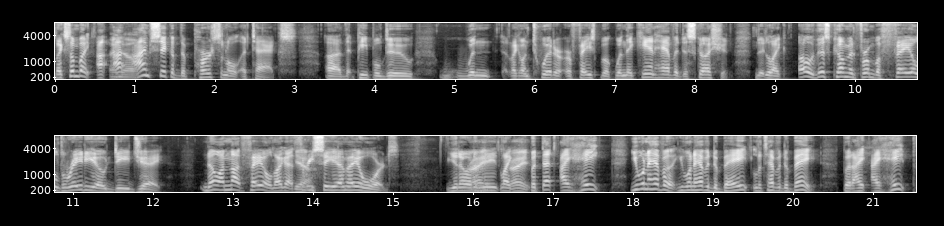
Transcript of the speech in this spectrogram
Like somebody, I. I'm sick of the personal attacks uh, that people do when, like on Twitter or Facebook, when they can't have a discussion. They're like, "Oh, this coming from a failed radio DJ." No, I'm not failed. I got Yeah. three CMA awards. You know what I mean? Like, right. but that I hate. You want to have a you want to have a debate? Let's have a debate. But I, I hate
